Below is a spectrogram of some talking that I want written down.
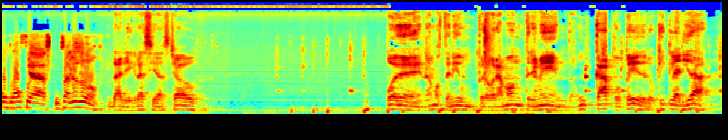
Pues gracias, un saludo. Dale, gracias. Chao. Bueno, hemos tenido un programón tremendo. Un capo, Pedro. Qué claridad.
